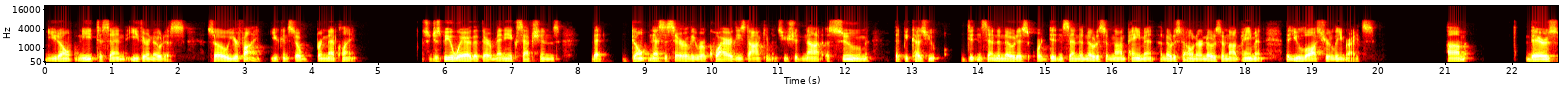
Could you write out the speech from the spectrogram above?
You don't need to send either notice. So you're fine. You can still bring that claim. So just be aware that there are many exceptions that don't necessarily require these documents. You should not assume that because you didn't send a notice or didn't send a notice of non-payment, a notice to owner, a notice of non-payment, that you lost your lien rights. Um, there's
